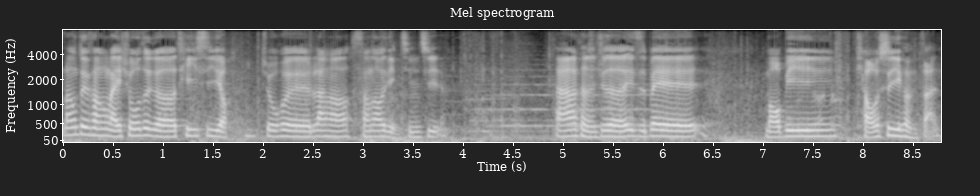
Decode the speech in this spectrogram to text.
让对方来修这个 TC 哦，就会让他伤到一点经济了。大家可能觉得一直被毛兵调戏很烦，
